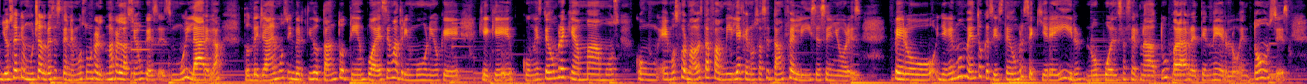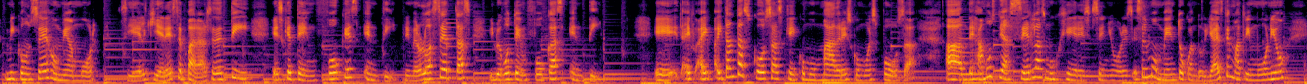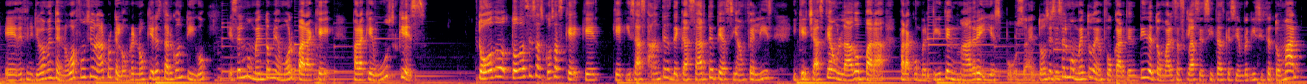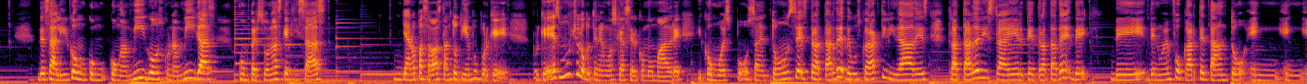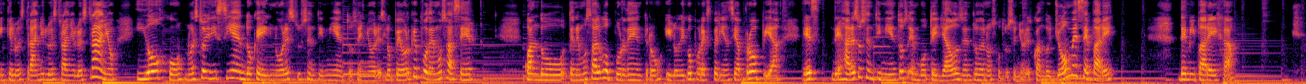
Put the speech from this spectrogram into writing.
yo sé que muchas veces tenemos una relación que es, muy larga, donde ya hemos invertido tanto tiempo a ese matrimonio que, que, con este hombre que amamos, con, hemos formado esta familia que nos hace tan felices, señores. Pero llega el momento que si este hombre se quiere ir, no puedes hacer nada tú para retenerlo. Entonces, mi consejo, mi amor, si él quiere separarse de ti, es que te enfoques en ti. Primero lo aceptas y luego te enfocas en ti. Eh, hay, tantas cosas que como madres, como esposa, ah, dejamos de hacer las mujeres, señores. Es el momento cuando ya este matrimonio eh, definitivamente no va a funcionar porque el hombre no quiere estar contigo. Es el momento, mi amor, para que, para que busques todo, todas esas cosas que, que quizás antes de casarte te hacían feliz y que echaste a un lado para, para convertirte en madre y esposa. Entonces es el momento de enfocarte en ti, de tomar esas clasecitas que siempre quisiste tomar, de salir con, con amigos, con amigas, con personas que quizás ya no pasabas tanto tiempo porque, porque es mucho lo que tenemos que hacer como madre y como esposa. Entonces, tratar de, buscar actividades, tratar de distraerte, tratar de, de, no enfocarte tanto en, en, que lo extraño y lo extraño y lo extraño. Y ojo, no estoy diciendo que ignores tus sentimientos, señores. Lo peor que podemos hacer cuando tenemos algo por dentro, y lo digo por experiencia propia, es dejar esos sentimientos embotellados dentro de nosotros, señores. Cuando yo me separé de mi pareja,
